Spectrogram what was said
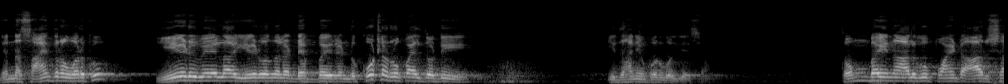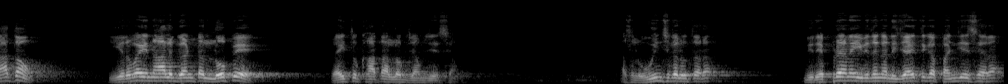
నిన్న సాయంత్రం వరకు ఏడు వేల ఏడు వందల డెబ్బై రెండు కోట్ల రూపాయలతోటి ఈ ధాన్యం కొనుగోలు చేశాం. తొంభై నాలుగు పాయింట్ ఆరు శాతం ఇరవై నాలుగు గంటల లోపే రైతు ఖాతాల్లోకి జమ చేశాం. అసలు ఊహించగలుగుతారా? మీరు ఎప్పుడైనా ఈ విధంగా నిజాయితీగా పనిచేశారా?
